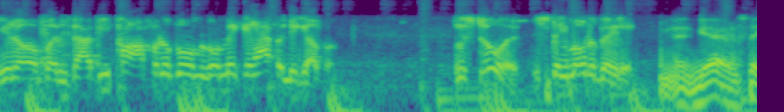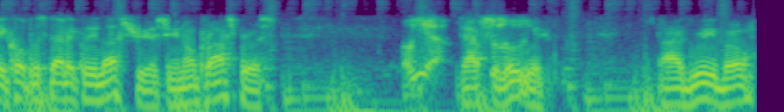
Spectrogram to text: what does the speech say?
You know, but it's gotta be profitable, and we're gonna make it happen together. Let's do it. Stay motivated. And yeah, stay copaesthetically illustrious. You know, prosperous. Oh yeah, absolutely. absolutely. I agree, bro.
